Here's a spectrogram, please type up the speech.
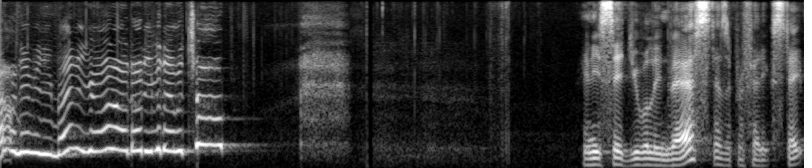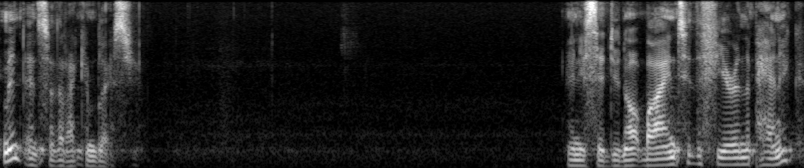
I don't have any money, God. I don't even have a job. And he said, You will invest as a prophetic statement, and so that I can bless you. And he said, Do not buy into the fear and the panic.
